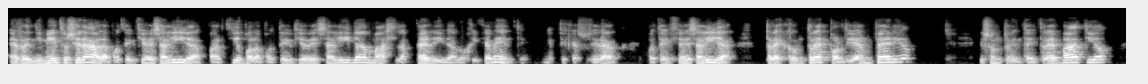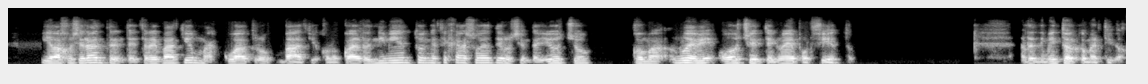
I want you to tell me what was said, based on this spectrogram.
El rendimiento será la potencia de salida partido por la potencia de salida más las pérdidas, lógicamente. En este caso serán potencia de salida 3,3 por 10 amperios, que son 33 vatios, y abajo serán 33 vatios más 4 vatios, con lo cual el rendimiento en este caso es del 88,9 o 89%. El rendimiento del convertidor.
